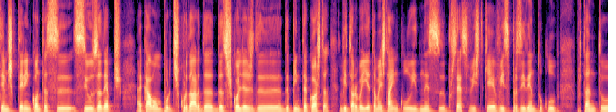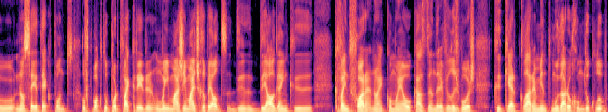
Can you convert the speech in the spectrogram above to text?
temos que ter em conta se, se os adeptos acabam por discordar de, das escolhas de, de Pinta Costa. Vitor Bahia também está incluído nesse processo, visto que é vice-presidente do clube. Portanto, não sei até que ponto o Futebol do Porto vai querer uma imagem mais rebelde de, de alguém que, que vem de fora, não é? Como é o caso de André Vilas Boas, que quer claramente mudar o rumo do clube.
